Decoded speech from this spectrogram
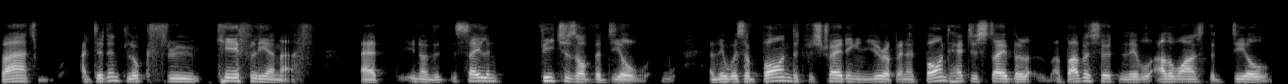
But I didn't look through carefully enough at you know the, the salient features of the deal. And there was a bond that was trading in Europe, and that bond had to stay above a certain level, otherwise the deal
